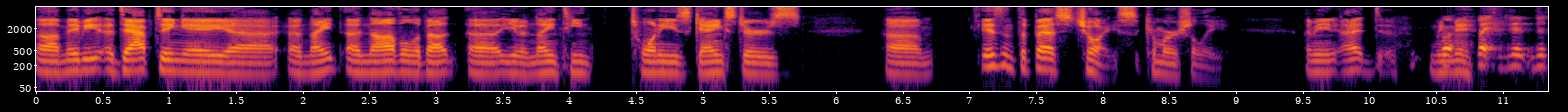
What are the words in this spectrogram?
uh, maybe adapting a uh, a, night, a novel about uh, you know 1920s gangsters um, isn't the best choice commercially. I mean, I, we but, may... but the, the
